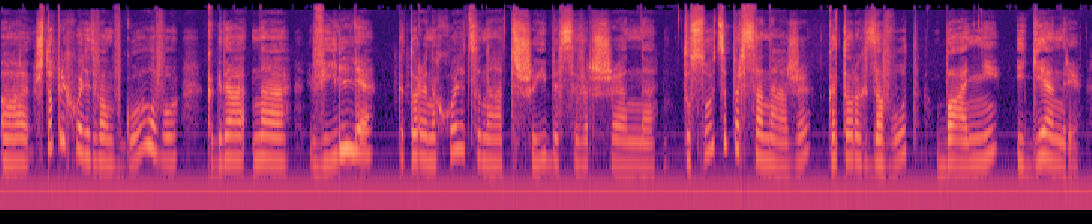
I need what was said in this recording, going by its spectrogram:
э, что приходит вам в голову, когда на вилле, которая находится на отшибе совершенно, тусуются персонажи, которых зовут Банни и Генри –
